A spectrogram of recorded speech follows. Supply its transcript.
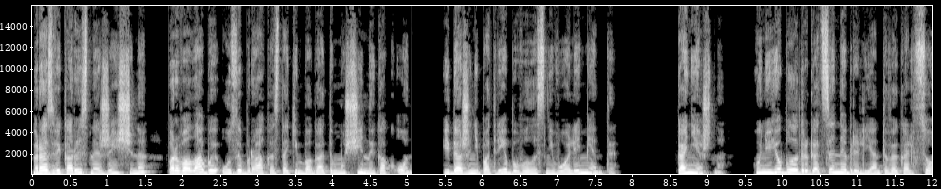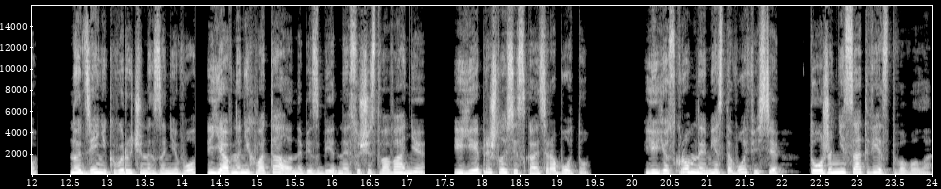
Разве корыстная женщина порвала бы узы брака с таким богатым мужчиной, как он, и даже не потребовала с него алименты? Конечно, у нее было драгоценное бриллиантовое кольцо, но денег, вырученных за него, явно не хватало на безбедное существование, и ей пришлось искать работу. Ее скромное место в офисе тоже не соответствовало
